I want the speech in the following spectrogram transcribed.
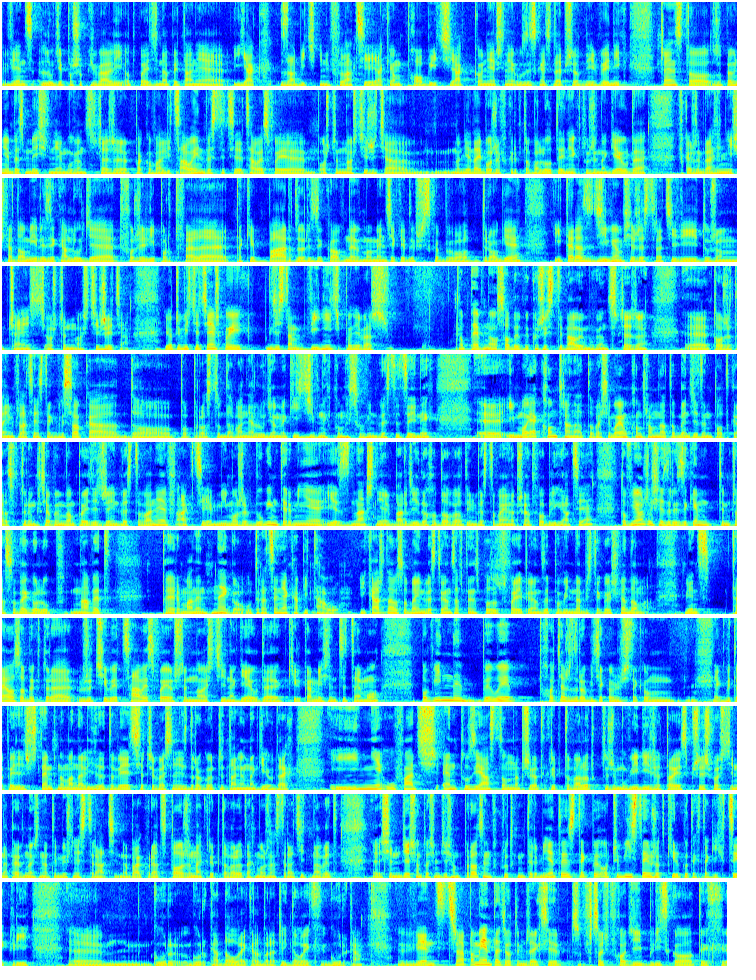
Więc ludzie poszukiwali odpowiedzi na pytanie, jak zabić inflację, jak ją pobić, jak koniecznie uzyskać lepszy od niej wynik. Często zupełnie bezmyślnie, mówiąc szczerze, pakowali całe inwestycje, całe swoje oszczędności życia, no nie daj Boże, w kryptowaluty, niektórzy na giełdę. W każdym razie nieświadomi ryzyka ludzie tworzyli portfele takie bardzo ryzykowne w momencie, kiedy wszystko było drogie i teraz dziwią się, że stracili dużą część oszczędności życia. I oczywiście ciężko ich gdzieś tam winić, ponieważ no, pewne osoby wykorzystywały, mówiąc szczerze, e, to, że ta inflacja jest tak wysoka, do po prostu dawania ludziom jakichś dziwnych pomysłów inwestycyjnych. E, I moja kontra na to, właśnie moją kontrą na to będzie ten podcast, w którym chciałbym Wam powiedzieć, że inwestowanie w akcje, mimo że w długim terminie jest znacznie bardziej dochodowe od inwestowania na przykład w obligacje, to wiąże się z ryzykiem tymczasowego lub nawet permanentnego utracenia kapitału i każda osoba inwestująca w ten sposób swoje pieniądze powinna być tego świadoma. Więc te osoby, które rzuciły całe swoje oszczędności na giełdę kilka miesięcy temu, powinny były chociaż zrobić jakąś taką, jakby to powiedzieć, wstępną analizę, dowiedzieć się, czy właśnie jest drogo czy tanio na giełdach i nie ufać entuzjastom na przykład kryptowalut, którzy mówili, że to jest przyszłość i na pewność na tym już nie straci. No bo akurat to, że na kryptowalutach można stracić nawet 70-80% w krótkim terminie, to jest jakby oczywiste już od kilku tych takich cykli gór, górka dołek, albo raczej dołek górka. Więc trzeba pamiętać o tym, że jak się w coś wchodzi blisko tych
